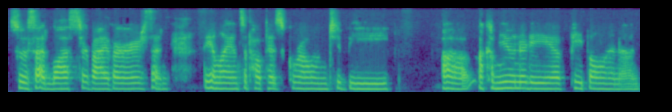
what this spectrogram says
suicide loss survivors, and the Alliance of Hope has grown to be uh, a community of people and a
